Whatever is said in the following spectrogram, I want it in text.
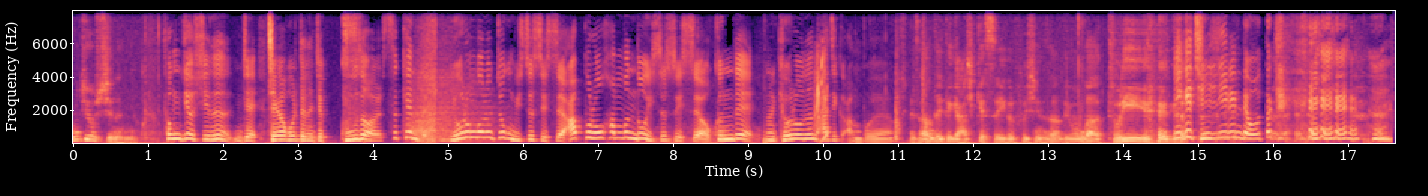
홍지호 씨는요? 성지효 씨는 이제 제가 볼 때는 이제 구설, 스캔들 이런 거는 조금 있을 수 있어요. 앞으로 한 번 더 있을 수 있어요. 근데 결혼은 아직 안 보여요. 사람들이 되게 아쉽겠어요. 이걸 보시는 사람들이 뭔가 둘이 이게 진실인데 어떻게?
